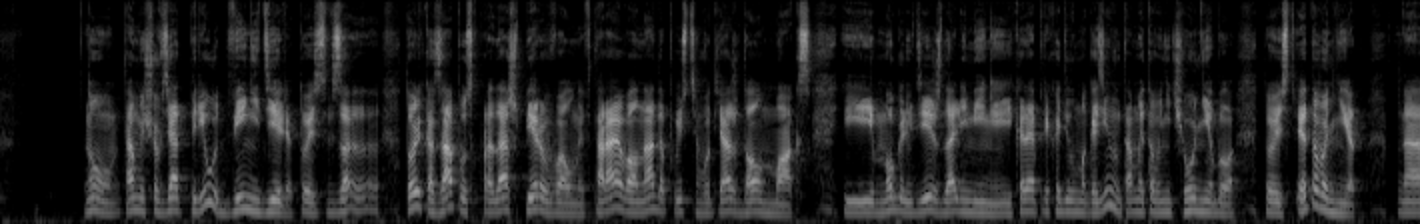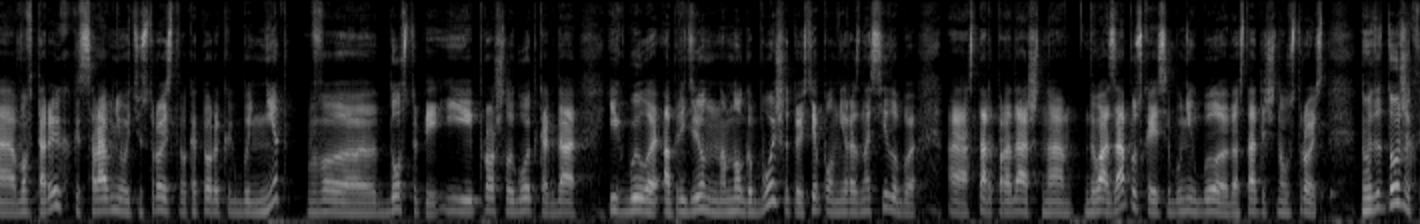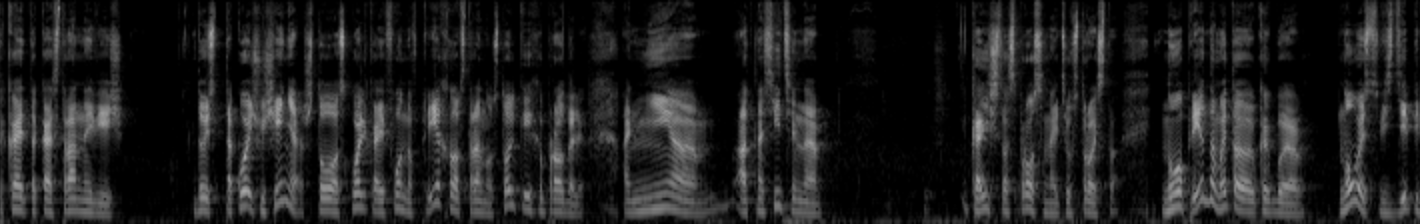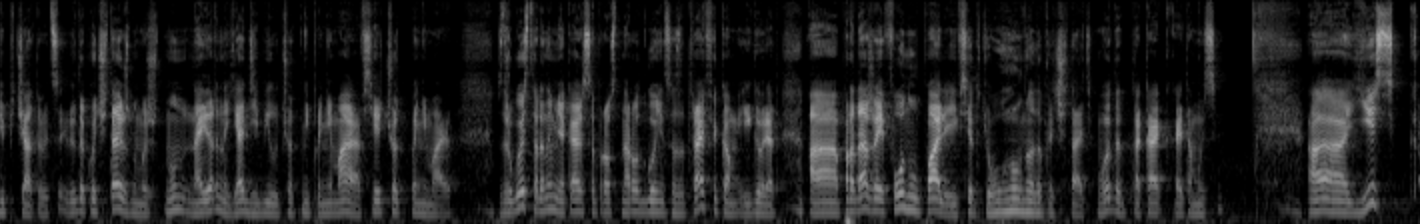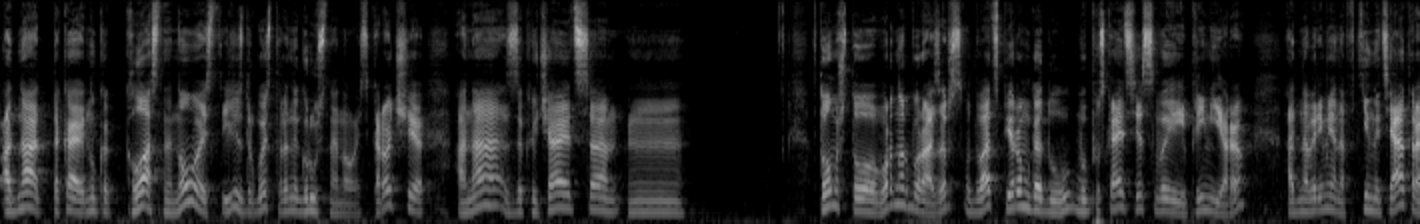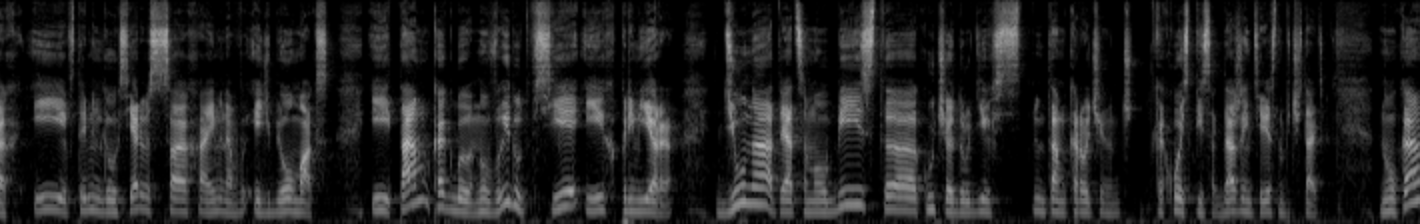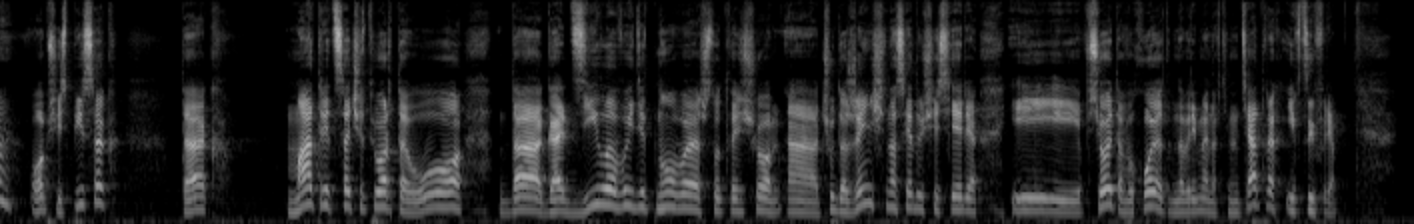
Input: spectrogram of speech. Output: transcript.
ну, там еще взят период две недели, то есть за, только запуск продаж первой волны. Вторая волна, допустим, вот я ждал Макс, и много людей ждали Мини, и когда я приходил в магазин, там этого ничего не было, то есть этого нет. А, во-вторых, сравнивать устройства, которые как бы нет в доступе, и прошлый год, когда их было определенно намного больше, то есть Apple не разносила бы а, старт продаж на два запуска, если бы у них было достаточно устройств. Но это тоже какая-то такая странная вещь. То есть такое ощущение, что сколько айфонов приехало в страну, столько их и продали. Они относительно количества спроса на эти устройства. Но при этом это как бы новость везде перепечатывается. И ты такой читаешь, думаешь, ну, наверное, я дебил, что-то не понимаю, а все что-то понимают. С другой стороны, мне кажется, просто народ гонится за трафиком и говорят, а продажи айфона упали, и все такие, о, надо прочитать. Вот это такая какая-то мысль. А, есть одна такая, ну, как классная новость, или, с другой стороны, грустная новость. Короче, она заключается в том, что Warner Bros. в 2021 году выпускает все свои премьеры, одновременно в кинотеатрах и в стриминговых сервисах, а именно в HBO Max. И там как бы, ну, выйдут все их премьеры. Дюна, Отряд самоубийств, э, куча других, ну, там, короче, какой список, даже интересно почитать. Ну-ка, общий список. Так, Матрица четвертая, о, да, Годзилла выйдет новая, что-то еще, а, Чудо-женщина следующая серия, и все это выходит одновременно в кинотеатрах и в цифре.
